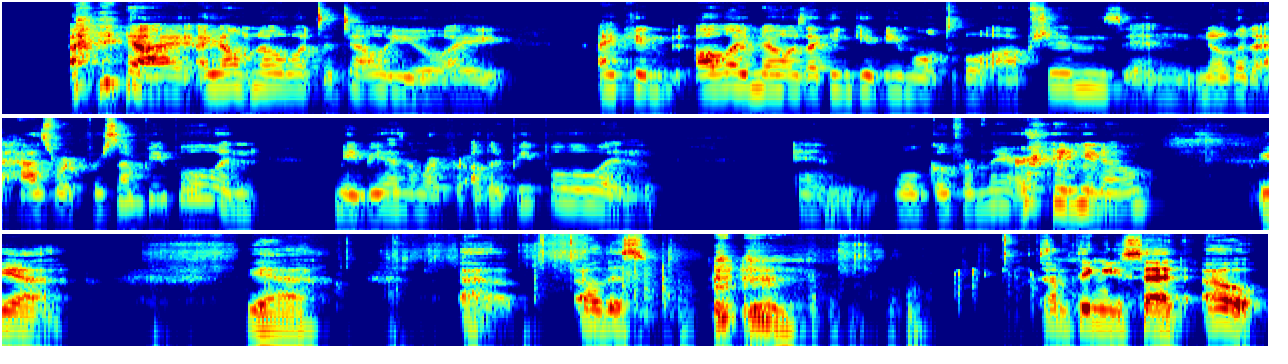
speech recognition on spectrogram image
I, I don't know what to tell you. I i can all i know is i can give you multiple options and know that it has worked for some people and maybe it hasn't worked for other people and and we'll go from there you know? Yeah. Yeah uh, oh this something you said. Oh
